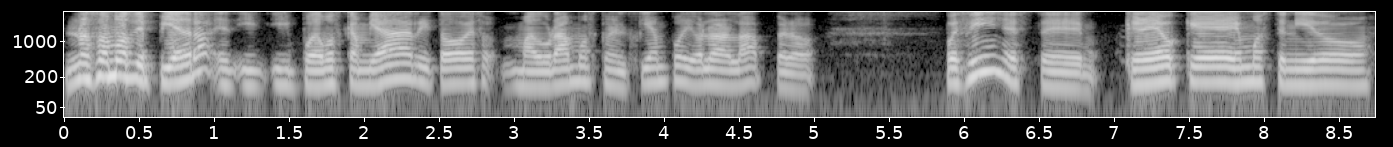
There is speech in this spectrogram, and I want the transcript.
no somos de piedra y, podemos cambiar y todo eso. Maduramos con el tiempo y bla, bla, pero pues sí, este, creo que hemos tenido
